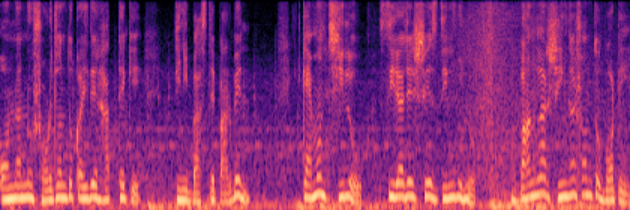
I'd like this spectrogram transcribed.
অন্যান্য ষড়যন্ত্রকারীদের হাত থেকে তিনি বাঁচতে পারবেন? কেমন ছিল সিরাজের শেষ দিনগুলো? বাংলার সিংহাসন তো বটেই।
